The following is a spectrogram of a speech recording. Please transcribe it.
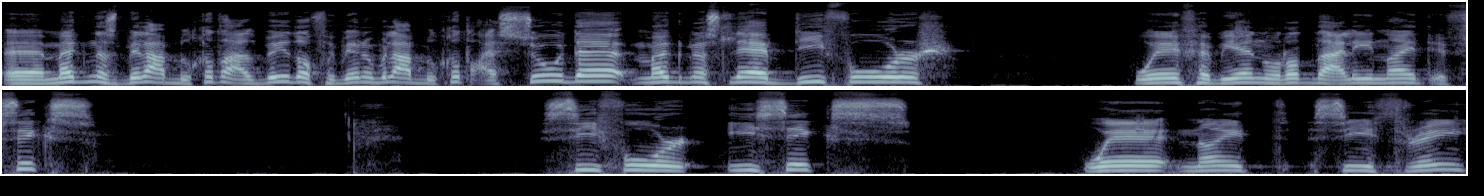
آه، ماجنوس بيلعب بالقطعة البيضاء وفابيانو بيلعب بالقطعة السوداء. ماجنوس لعب دي 4 وفابيانو رد عليه knight f 6 c 4 e 6 و knight c 3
